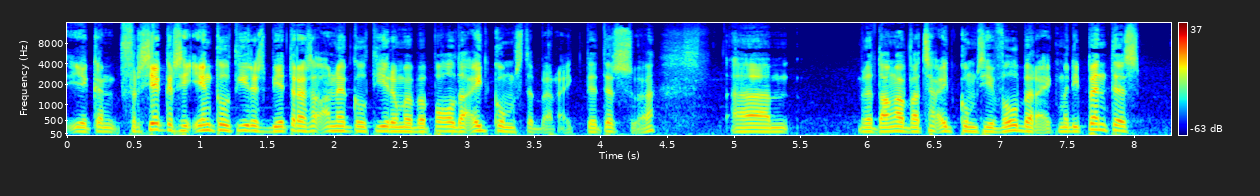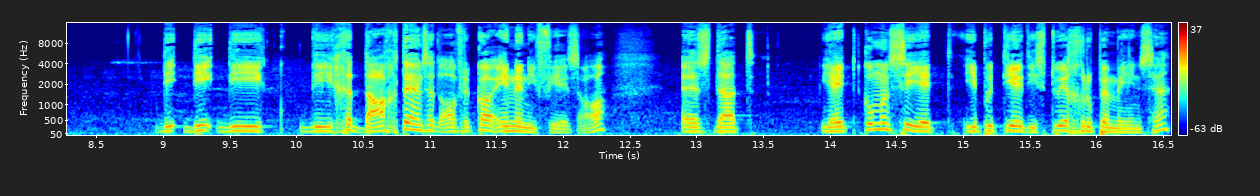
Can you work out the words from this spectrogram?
Jy kan verseker sê een kultuur is beter as 'n ander kultuur om 'n bepaalde uitkoms te bereik. Dit is so. Ehm um, dit hang af wat se uitkoms jy wil bereik, maar die punt is die die die die gedagte in Suid-Afrika en in die FSA is dat jy het kom ons sê jy het hipoteties twee groepe mense.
